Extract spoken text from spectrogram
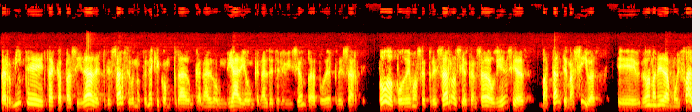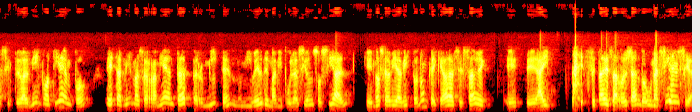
permite esta capacidad de expresarse. Bueno, tenés que comprar un canal o un diario o un canal de televisión para poder expresarte. Todos podemos expresarnos y alcanzar audiencias bastante masivas eh, de una manera muy fácil, pero al mismo tiempo estas mismas herramientas permiten un nivel de manipulación social que no se había visto nunca y que ahora se sabe, este, hay, se está desarrollando una ciencia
